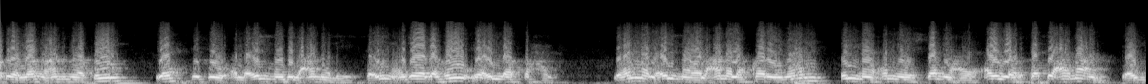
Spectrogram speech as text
رضي الله عنه يقول يهتف العلم بالعمل فإن أجابه وإلا ارتحل لأن العلم والعمل قرينان إما أن يجتمع أو يرتفع معا. وإن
